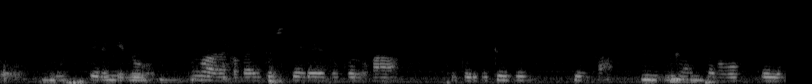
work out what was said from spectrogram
と思ってるけど、うん今はなんかバイトしてるところが結構育児休暇うん使う人が多くて、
